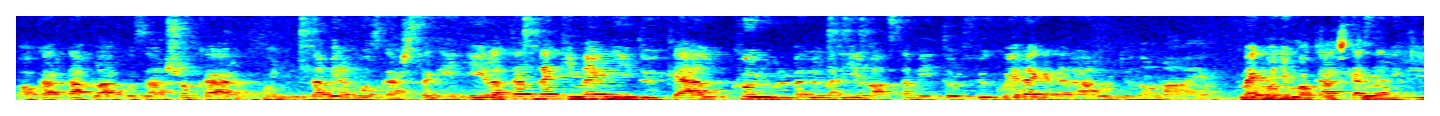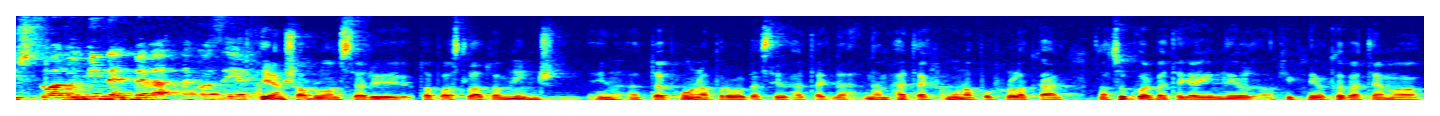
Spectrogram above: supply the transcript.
akár táplálkozás, akár hogy nem él mozgás szegény életet, neki mennyi idő kell körülbelül, mert nyilván személytől függ, hogy regenerálódjon a mája. Meg mondjuk hát akár kezelik is, szóval, hogy mindent bevetnek azért. Ilyen sablonszerű tapasztalatom nincs. Én több hónapról beszélhetek, de nem hetek, hónapokról akár. A cukorbetegeimnél, akiknél követem a,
